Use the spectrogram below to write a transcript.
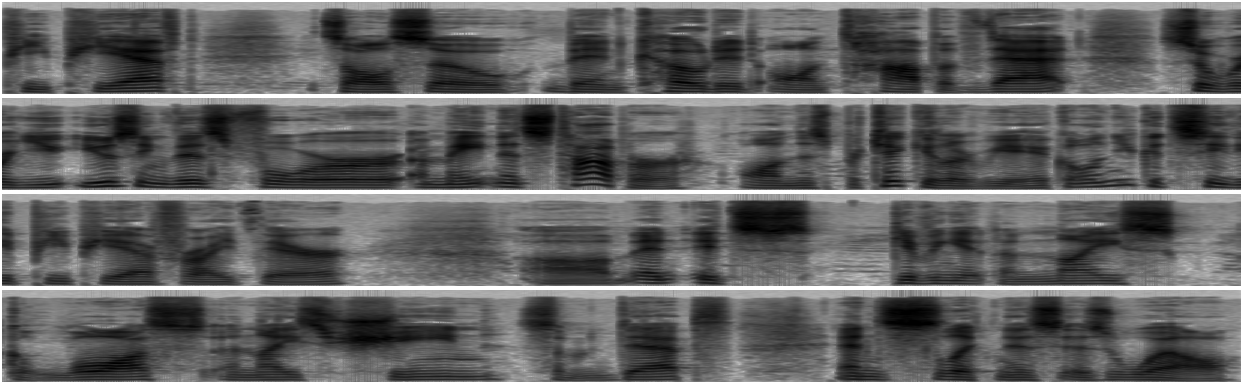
PPF'd. It's also been coated on top of that. So we're using this for a maintenance topper on this particular vehicle. And you could see the PPF right there. Um, and it's giving it a nice gloss, a nice sheen, some depth, and slickness as well.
